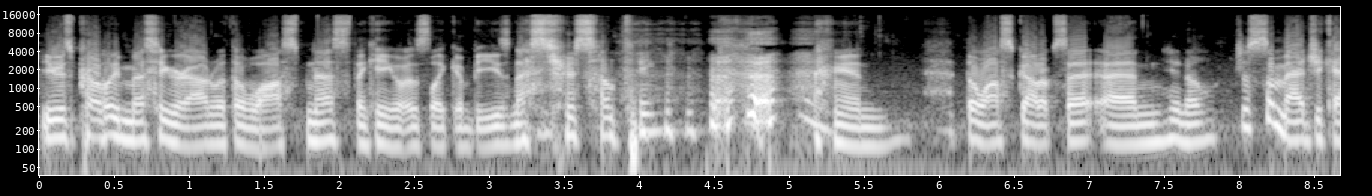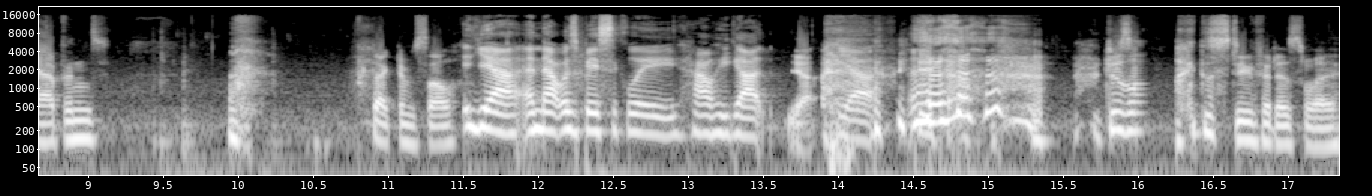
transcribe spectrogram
he was probably messing around with a wasp nest, thinking it was like a bee's nest or something. and the wasp got upset, and you know, just some magic happened. Protect himself. Yeah, and that was basically how he got. Yeah. Yeah. Yeah. just like the stupidest way.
